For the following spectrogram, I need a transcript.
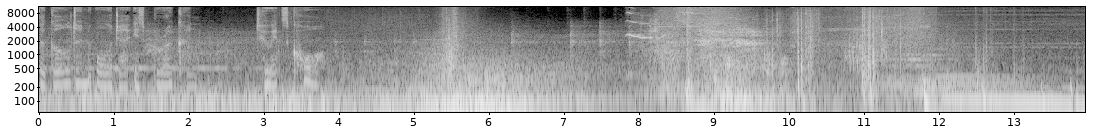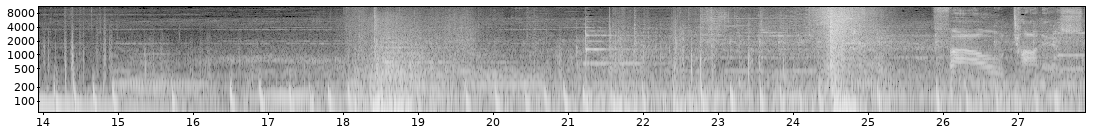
The Golden Order is broken to its core. Foul tarnished.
